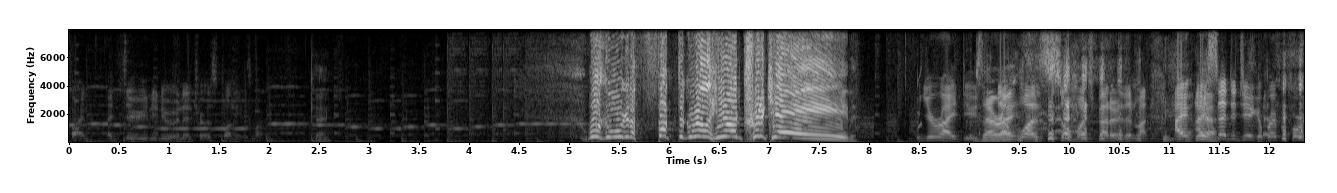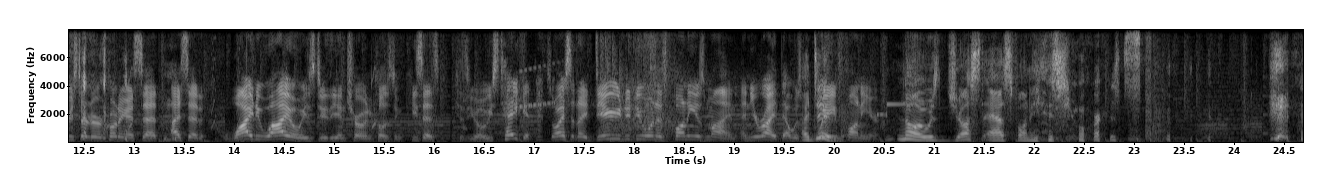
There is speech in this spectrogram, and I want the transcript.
Fine. I dare you to do an intro as funny as mine. Okay. Welcome, we're gonna fuck the gorilla here on Criticade! You're right, dude. Is that right? was so much better than mine. I, I said to Jacob right before we started recording, I said, I said, why do I always do the intro and closing? He says, because you always take it. So I said, I dare you to do one as funny as mine. And you're right, that was I way did. funnier. No, it was just as funny as yours.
